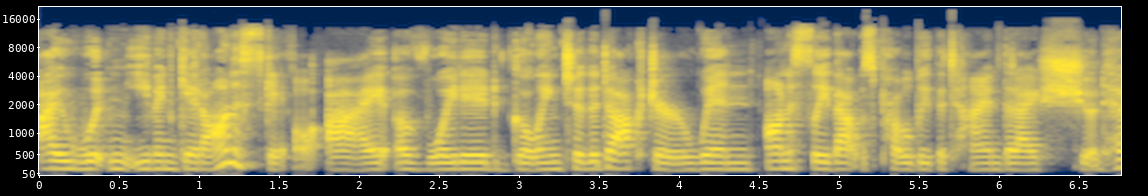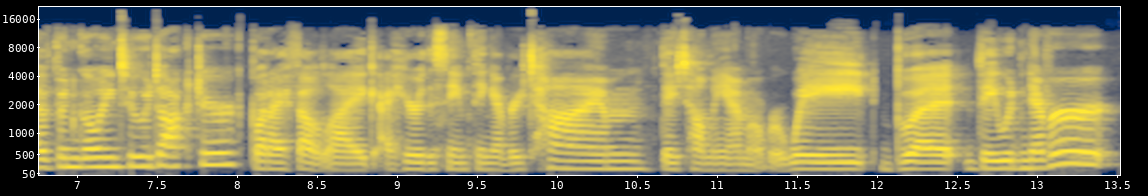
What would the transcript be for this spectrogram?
I wouldn't even get on a scale. I avoided going to the doctor when honestly that was probably the time that I should have been going to a doctor, but I felt like I hear the same thing every time. They tell me I'm overweight, but they would never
